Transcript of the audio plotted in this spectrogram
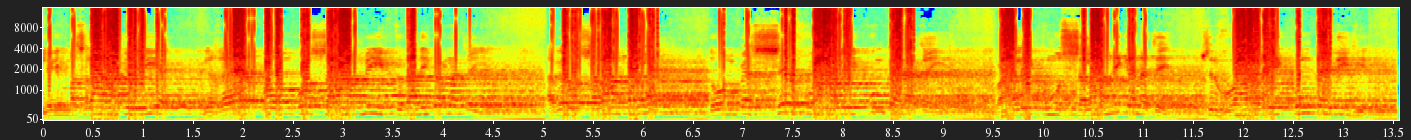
لیکن مسئلہ آپ یہی ہے کہ غیر قوم کو سلام بھی ابتدا نہیں کرنا چاہیے۔ اگر وہ سلام کر لیں تو ان پہ صرف وعلیکم کہنا چاہیے۔ وعلیکم السلام نہیں کہنا چاہیے، صرف وعلیکم کہہ دیجیے۔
